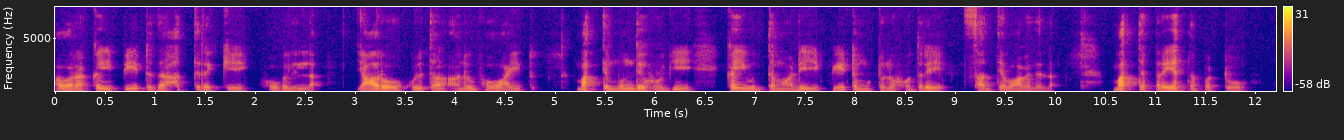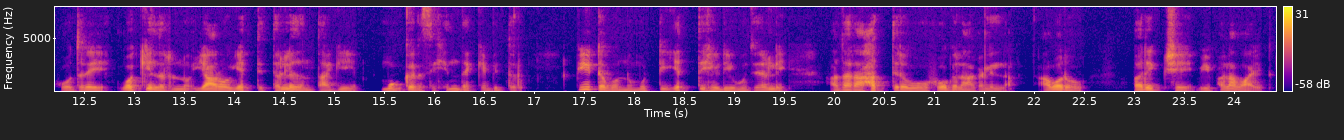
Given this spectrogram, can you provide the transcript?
ಅವರ ಕೈ ಪೀಠದ ಹತ್ತಿರಕ್ಕೆ ಹೋಗಲಿಲ್ಲ. ಯಾರೋ ಕುಳಿತ ಅನುಭವ ಆಯಿತು. ಮತ್ತೆ ಮುಂದೆ ಹೋಗಿ ಕೈ ಉದ್ದ ಮಾಡಿ ಪೀಠ ಮುಟ್ಟಲು ಹೋದರೆ ಸಾಧ್ಯವಾಗಲಿಲ್ಲ. ಮತ್ತೆ ಪ್ರಯತ್ನಪಟ್ಟು ಹೋದರೆ ವಕೀಲರನ್ನು ಯಾರೋ ಎತ್ತಿ ತಳ್ಳಿದಂತಾಗಿ ಮುಗ್ಗರಿಸಿ ಹಿಂದಕ್ಕೆ ಬಿದ್ದರು. ಪೀಠವನ್ನು ಮುಟ್ಟಿ ಎತ್ತಿ ಹಿಡಿಯುವುದರಲ್ಲಿ ಅದರ ಹತ್ತಿರವೂ ಹೋಗಲಾಗಲಿಲ್ಲ. ಅವರು ಪರೀಕ್ಷೆ ವಿಫಲವಾಯಿತು.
